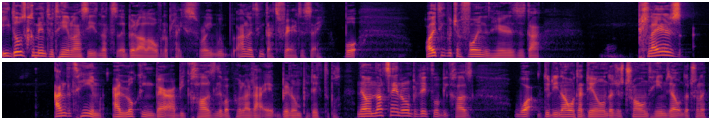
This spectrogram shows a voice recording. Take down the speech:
he does come into a team last season that's a bit all over the place, right? And I think that's fair to say. But I think what you're finding here is, is that players and the team are looking better because Liverpool are that bit unpredictable. Now, I'm not saying they're unpredictable because what do they know what they're doing? They're just throwing teams out. They're trying to.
